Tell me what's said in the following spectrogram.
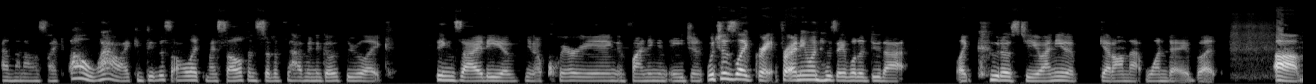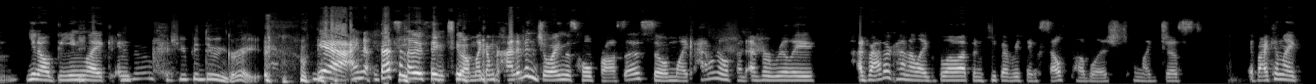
And then I was like, oh, wow, I can do this all like myself instead of having to go through like the anxiety of, you know, querying and finding an agent, which is like great for anyone who's able to do that. Like kudos to you. I need to get on that one day, but um, you know, being You- like you in know, 'cause you've been doing great. yeah, I know that's another thing too. I'm like, I'm kind of enjoying this whole process. So I'm like, I don't know if I'd ever really, I'd rather kind of like blow up and keep everything self published and like just, if I can like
